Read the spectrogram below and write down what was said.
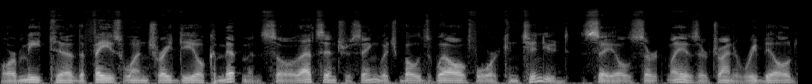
or meet uh, the phase one trade deal commitments. So that's interesting, which bodes well for continued sales, certainly, as they're trying to rebuild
